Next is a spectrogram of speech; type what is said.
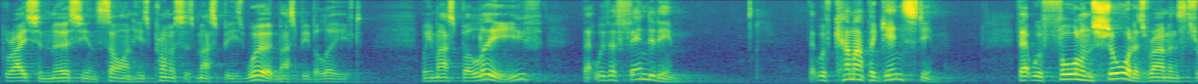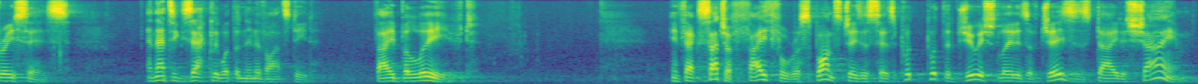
grace and mercy, and so on, his promises must be, his word must be believed. We must believe that we've offended him, that we've come up against him, that we've fallen short, as Romans 3 says. And that's exactly what the Ninevites did. They believed. In fact, such a faithful response, Jesus says, put, put the Jewish leaders of Jesus' day to shame.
